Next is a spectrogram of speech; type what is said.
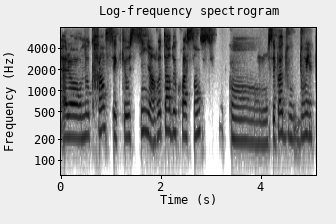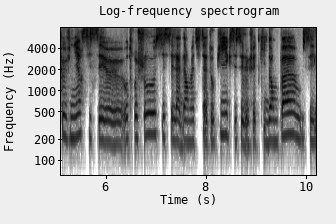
Alors, nos craintes, c'est qu'il y a aussi un retard de croissance, qu'on ne sait pas d'où il peut venir, si c'est euh, autre chose, si c'est la dermatite atopique, si c'est le fait qu'il ne dorme pas, ou c'est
